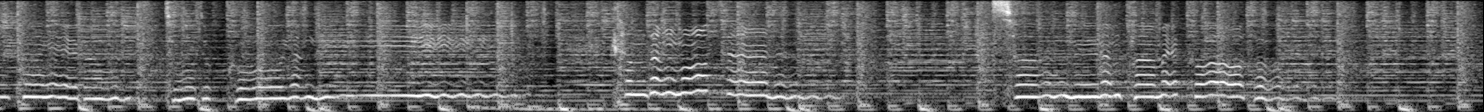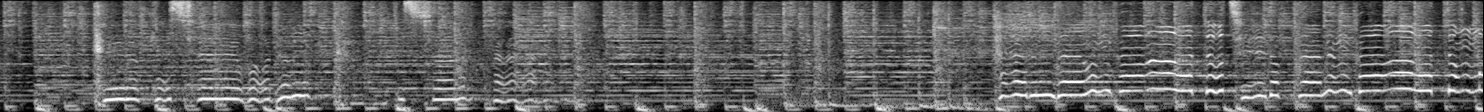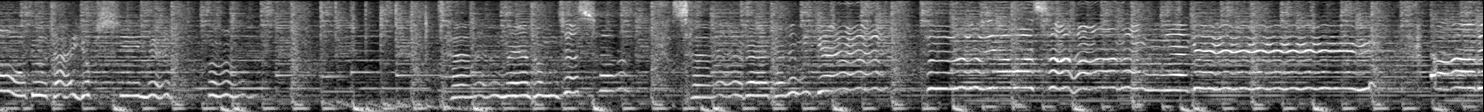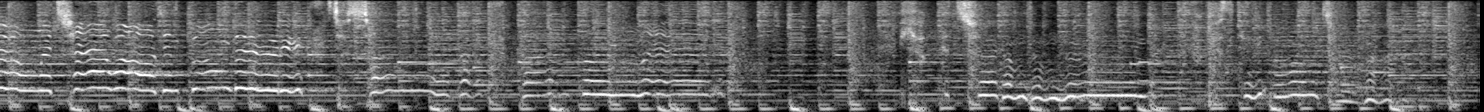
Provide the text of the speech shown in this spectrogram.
창가에 가면 도둑 고양이 감당 못하는 서늘한 밤의 고독 그렇게 세월은 가고 있었다. 아름다운 살아가는 게 두려워서 하는 이야기. 어둠에 채워진 꿈들이 서서가 가고 있네. 약끝을 감도는 위스키 얹어와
